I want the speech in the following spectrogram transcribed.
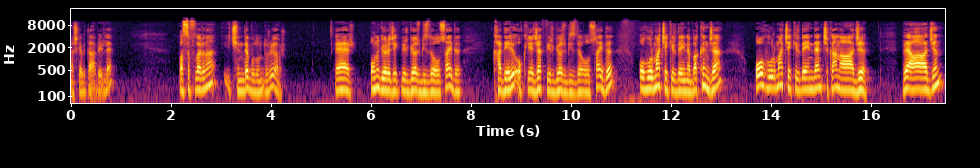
başka bir tabirle vasıflarını içinde bulunduruyor. Eğer onu görecek bir göz bizde olsaydı, kaderi okuyacak bir göz bizde olsaydı, o hurma çekirdeğine bakınca o hurma çekirdeğinden çıkan ağacı ve ağacın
